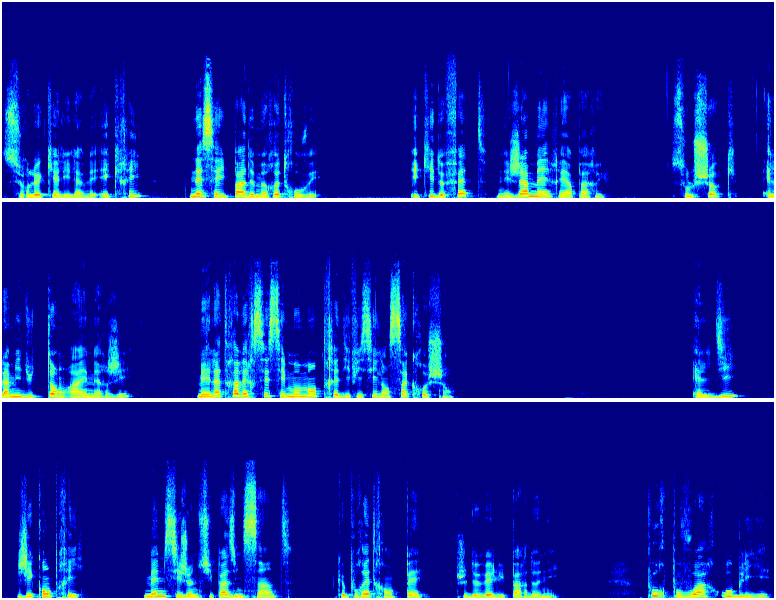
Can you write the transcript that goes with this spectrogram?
sur lequel il avait écrit N'essaye pas de me retrouver, et qui, de fait, n'est jamais réapparu. Sous le choc, elle a mis du temps à émerger, mais elle a traversé ces moments très difficiles en s'accrochant. Elle dit J'ai compris, même si je ne suis pas une sainte, que pour être en paix, je devais lui pardonner. Pour pouvoir oublier.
